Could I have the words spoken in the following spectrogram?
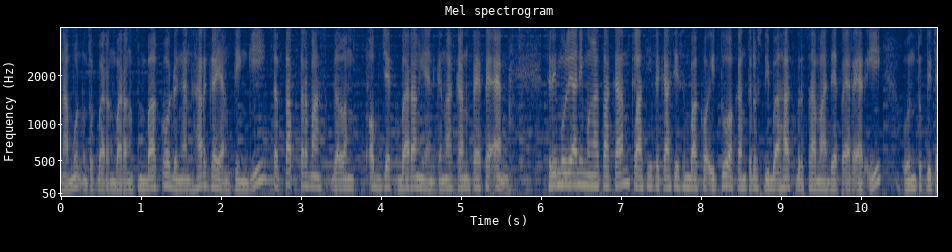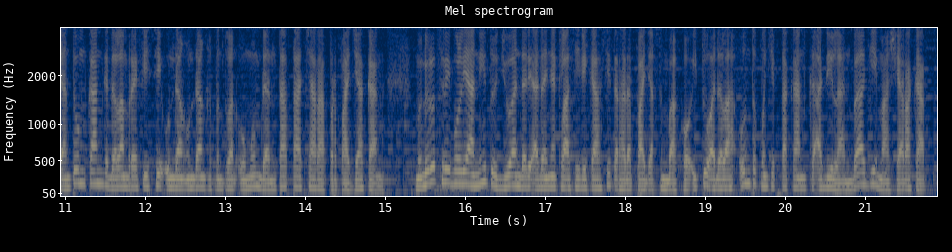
Namun untuk barang-barang sembako dengan harga yang tinggi tetap termasuk dalam objek barang yang dikenakan PPN. Sri Mulyani mengatakan klasifikasi sembako itu akan terus dibahas bersama DPR RI untuk dicantumkan ke dalam revisi Undang-Undang Ketentuan Umum dan Tata Cara Perpajakan. Menurut Sri Mulyani, tujuan dari adanya klasifikasi terhadap pajak sembako itu adalah untuk menciptakan keadilan bagi masyarakat.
